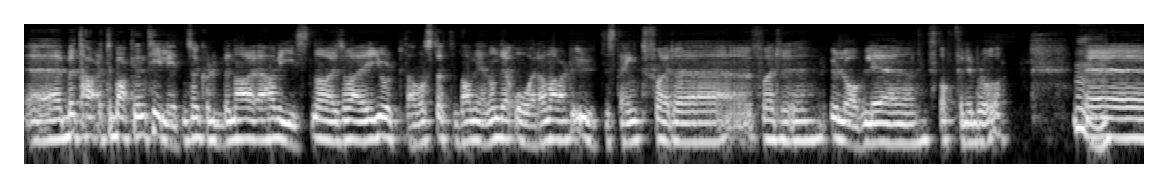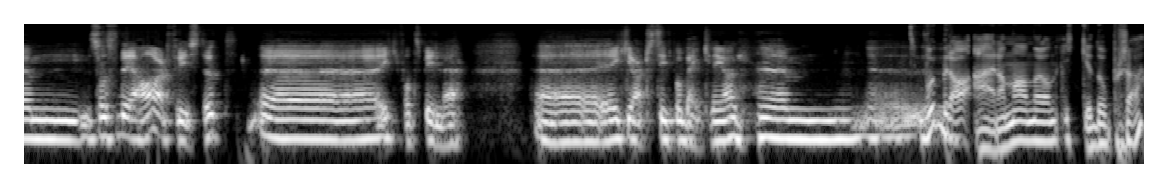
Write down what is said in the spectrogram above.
eh, betale tilbake den tilliten som klubben har, har vist og liksom har hjulpet han og støttet han gjennom det året han har vært utestengt for, eh, for ulovlige stoffer i blodet. Eh, så så det, har vært fryst ut. Eh, ikke fått spille. Eh, ikke vært sitt på benken engang. Eh, Hvor bra er han da når han ikke doper seg?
